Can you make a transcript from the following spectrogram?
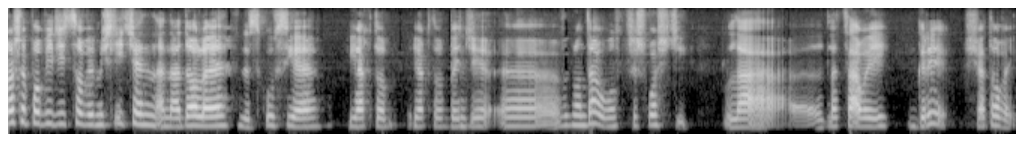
proszę powiedzieć, co wy myślicie na na dole, dyskusję, jak to, jak to będzie e, wyglądało w przyszłości dla, dla całej gry światowej.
